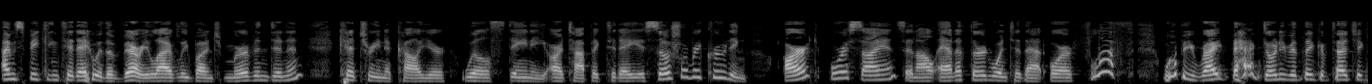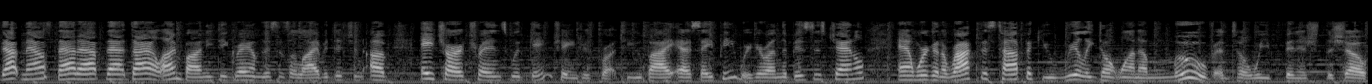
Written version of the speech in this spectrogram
I'm speaking today with a very lively bunch. Mervyn Dinnen, Katrina Collier, Will Staney. Our topic today is social recruiting art or science, and I'll add a third one to that, or fluff. We'll be right back. Don't even think of touching that mouse, that app, that dial. I'm Bonnie D. Graham. This is a live edition of HR Trends with Game Changers brought to you by SAP. We're here on the Business Channel, and we're going to rock this topic. You really don't want to move until we finish the show.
